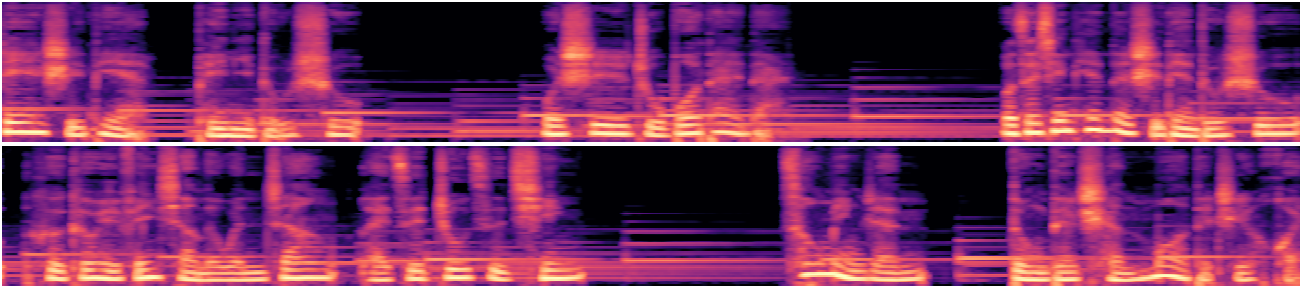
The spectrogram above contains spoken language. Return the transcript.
深夜十点陪你读书，我是主播戴戴。我在今天的十点读书和各位分享的文章来自朱自清。聪明人懂得沉默的智慧。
